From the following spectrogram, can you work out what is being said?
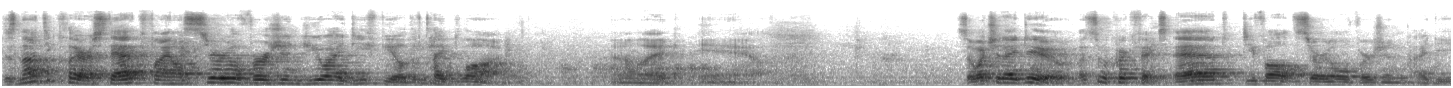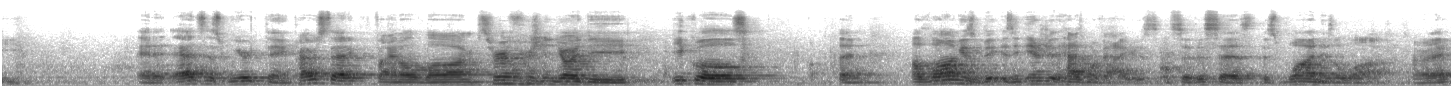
does not declare a static final serial version UID field of type long. And I'm like, yeah. So what should I do? Let's do a quick fix. Add default serial version ID. And it adds this weird thing. Private static final long serial version UID equals an, a long is, is an integer that has more values. And so this says this one is a long, all right?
